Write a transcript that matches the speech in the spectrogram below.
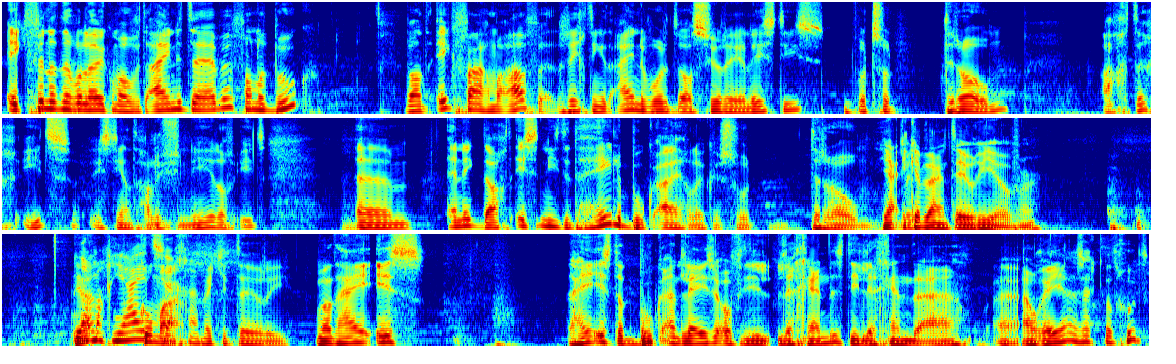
Ik vind het nog wel leuk om over het einde te hebben van het boek. Want ik vraag me af, richting het einde wordt het wel surrealistisch. Het wordt een soort droomachtig iets. Is die aan het hallucineren of iets? Ehm, en ik dacht, is het niet het hele boek eigenlijk een soort droom? Ja, ik heb daar een theorie over. Dan mag jij het Kom maar, zeggen. met je theorie. Want hij is, hij is dat boek aan het lezen over die legendes. Die legende eh, Aurea, zeg ik dat goed?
